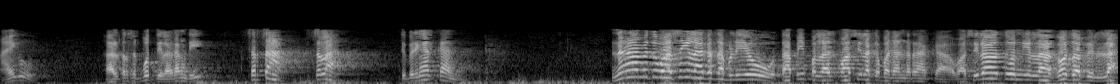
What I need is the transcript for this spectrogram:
Nah, itu. Hal tersebut dilarang di serta, celah, diperingatkan. Nah, itu wasilah kata beliau, tapi wasilah kepada neraka. Wasilatun illa ghadabillah.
